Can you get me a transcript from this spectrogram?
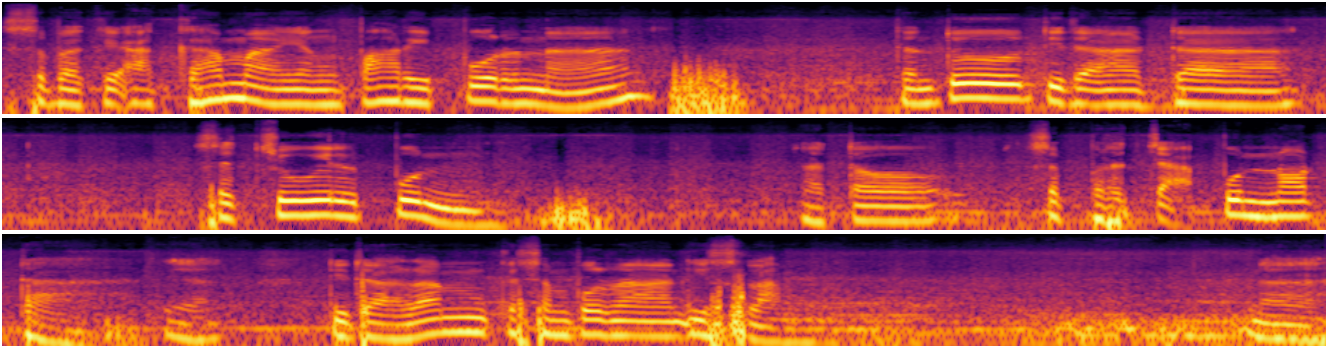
sebagai agama yang paripurna tentu tidak ada secuil pun atau sebercak pun noda ya di dalam kesempurnaan Islam. Nah,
